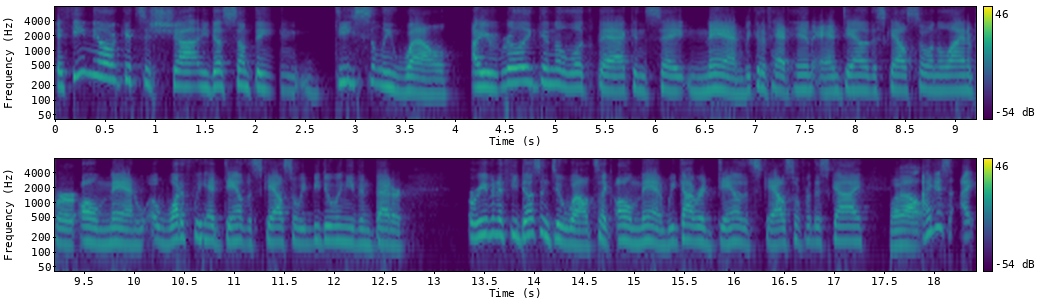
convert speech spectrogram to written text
if Ian Miller gets a shot and he does something decently well, are you really going to look back and say, man, we could have had him and Daniel Descalso in the lineup? Or, oh, man, what if we had Daniel Descalso? We'd be doing even better. Or even if he doesn't do well, it's like, oh, man, we got rid of Daniel Descalso for this guy. Well, I just, I,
